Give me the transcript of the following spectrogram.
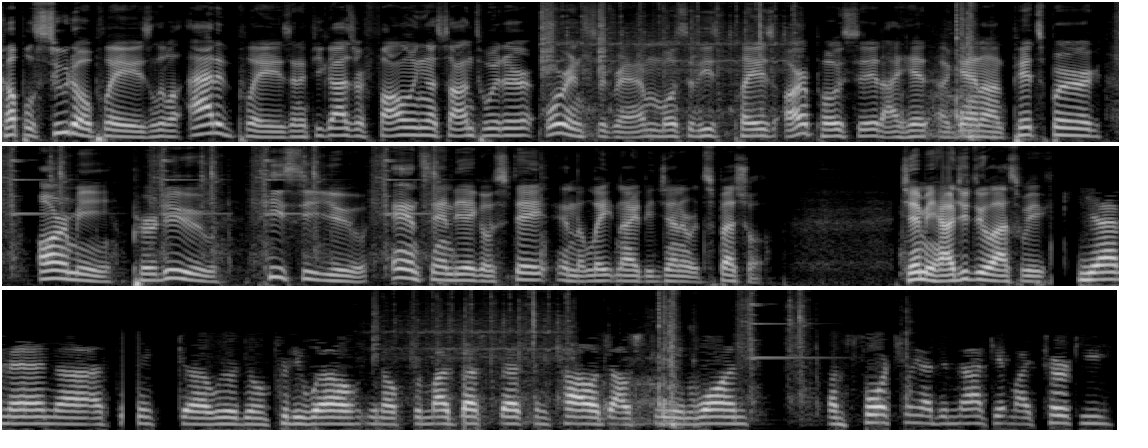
couple pseudo plays, little added plays, and if you guys are following us on Twitter or Instagram, most of these plays are posted. I hit again on Pittsburgh, Army, Purdue, TCU, and San Diego State in the late night degenerate special. Jimmy, how'd you do last week? Yeah, man. Uh, I think uh, we were doing pretty well. You know, for my best bets in college, I was three and one. Unfortunately, I did not get my turkey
